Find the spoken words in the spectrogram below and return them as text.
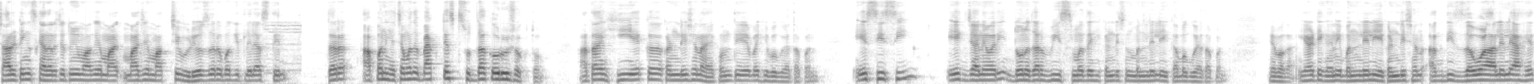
चार्टिंग स्कॅनरचे तुम्ही मागे मा माझे मागचे व्हिडिओज जर बघितलेले असतील तर आपण ह्याच्यामध्ये बॅक टेस्टसुद्धा करू शकतो. आता ही एक कंडिशन आहे. कोणती आहे ही बघूयात आपण. ए सी सी एक जानेवारी दोन हजार वीसमध्ये ही कंडिशन बनलेली आहे का? बघूयात आपण. हे बघा या ठिकाणी बनलेली ही कंडिशन अगदी जवळ आलेले आहेत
